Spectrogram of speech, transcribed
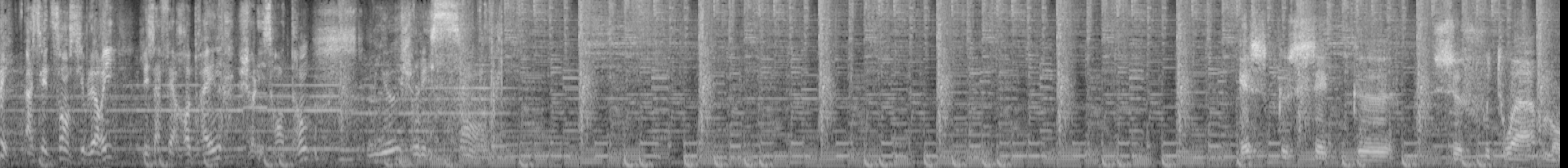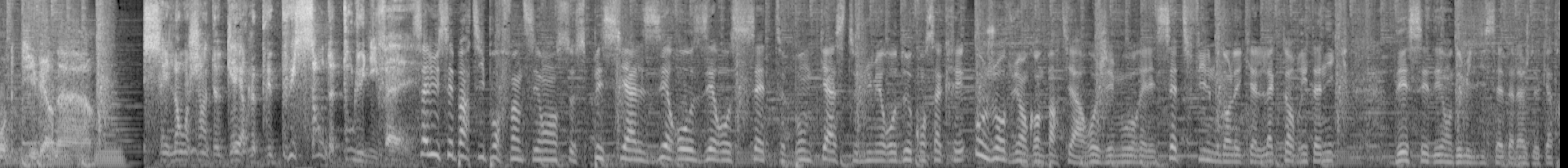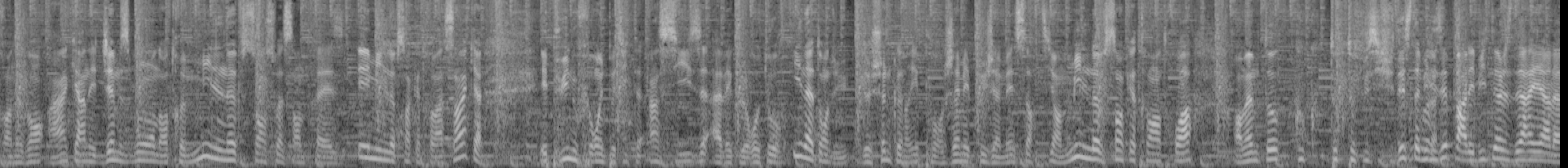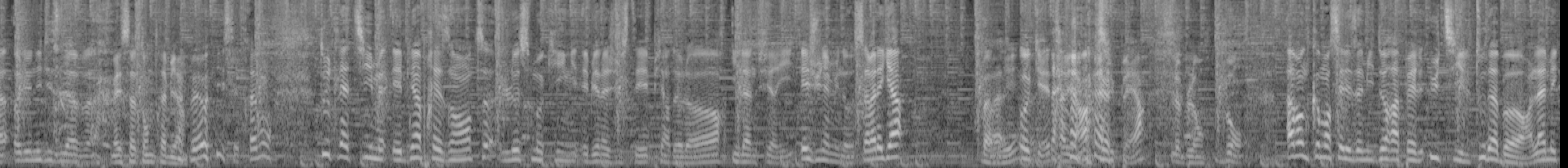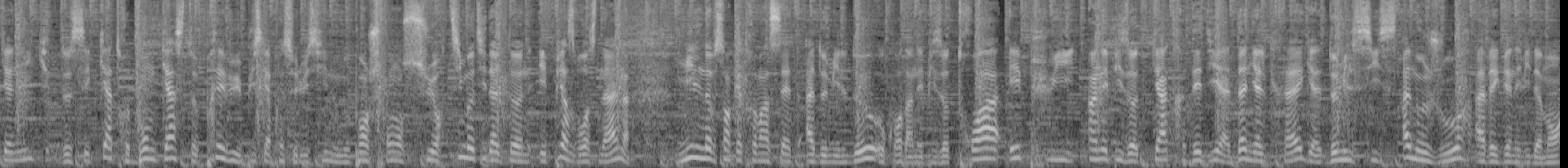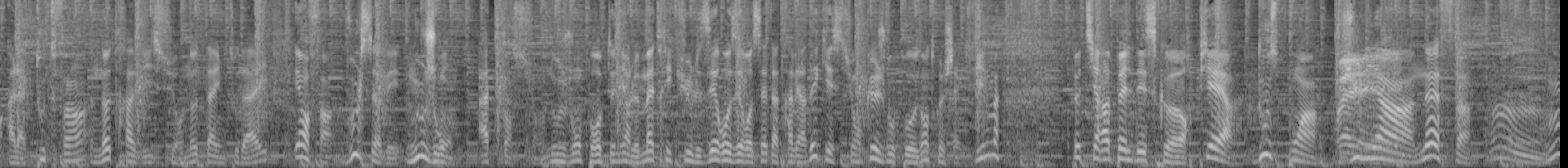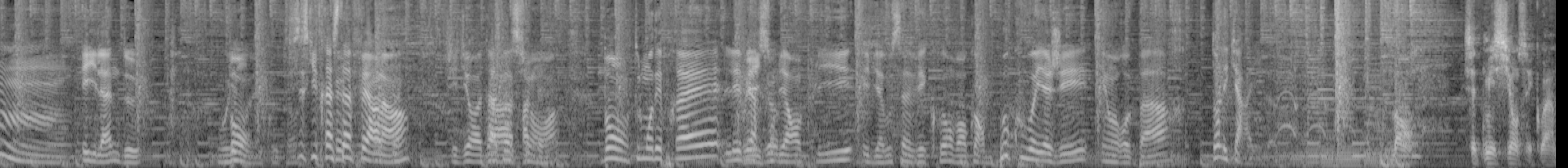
Allez, assez de sensiblerie. Les affaires reprennent. Je les entends. Mieux, je les sens. Qu'est-ce que c'est que ce foutoir, mon petit Bernard C'est l'engin de guerre le plus puissant de tout l'univers. Salut, c'est parti pour fin de séance spéciale 007 Bondcast numéro 2 consacré aujourd'hui en grande partie à Roger Moore et les 7 films dans lesquels l'acteur britannique décédé en 2017 à l'âge de 89 ans, a incarné James Bond entre 1973 et 1985. Et puis nous ferons une petite incise avec le retour inattendu de Sean Connery pour Jamais plus jamais, sorti en 1983. En même temps, Toctopus, je suis déstabilisé par les Beatles derrière là, All You Need Is Love. Mais ça tombe très bien. Mais oui, c'est très bon. Toute la team est bien présente, le smoking est bien ajusté, Pierre Delors, Ilan Ferry et Julien Munoz. Ça va les gars? Bah oui. Ok, très bien, super. Le blanc. Bon, avant de commencer les amis, deux rappels utiles. Tout d'abord, la mécanique de ces quatre bondcasts prévus, puisqu'après celui-ci, nous nous pencherons sur Timothy Dalton et Pierce Brosnan, 1987 à 2002 au cours d'un épisode 3, et puis un épisode 4 dédié à Daniel Craig, 2006 à nos jours, avec bien évidemment à la toute fin notre avis sur No Time to Die. Et enfin, vous le savez, nous jouons, attention, nous jouons pour obtenir le matricule 007 à travers des questions que je vous pose entre chaque film. Petit rappel des scores. Pierre, 12 points. Ouais. Julien, 9. Hmm. Et Ilan, 2. bon, bah, c'est ce qu'il te reste à faire là. hein. J'ai du retard Attention. hein. Bon, tout le monde est prêt, les verres Oui. sont bien remplis. Et bien, vous savez quoi, on va encore beaucoup voyager et on repart dans les Caraïbes. Bon, cette mission, c'est quoi?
